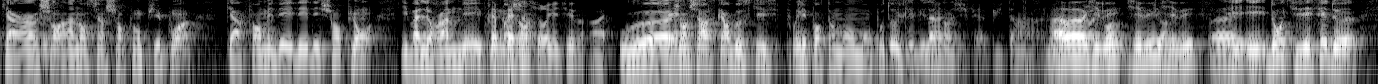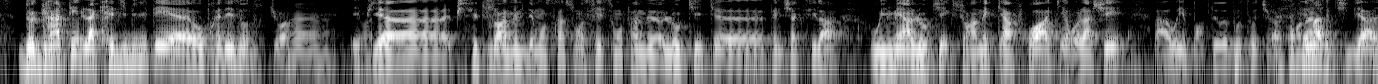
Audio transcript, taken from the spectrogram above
qui est un, champ- un ancien champion pied-point, qui a formé des, des- des champions. Il va le ramener. et Très tout, présent machin. sur YouTube. Ou euh. Jean-Charles Skarbowski, qui est pourtant mon, mon poteau, je l'ai vu là-dedans. J'ai fait, ah, putain. Ah ouais, j'ai vu, j'ai vu, j'ai vu. Et, et donc, ils essaient de, de gratter de la crédibilité euh, auprès des autres, tu vois. Et puis, euh, et puis c'est toujours la même démonstration, c'est son fameux low kick euh, Penchaxila, où il met un low kick sur un mec qui a froid, qui est relâché. Bah oui, porté au poteau, tu vas ça prendre fait un mal. coup de tibia. Ah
